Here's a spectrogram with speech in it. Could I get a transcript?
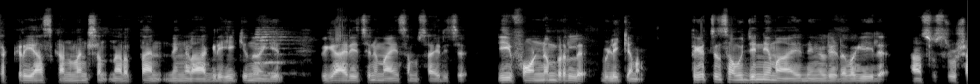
സക്രിയാസ് കൺവെൻഷൻ നടത്താൻ നിങ്ങൾ ആഗ്രഹിക്കുന്നുവെങ്കിൽ വികാരിച്ചനുമായി സംസാരിച്ച് ഈ ഫോൺ നമ്പറിൽ വിളിക്കണം. തികച്ചും സൗജന്യമായി നിങ്ങളുടെ ഇടവകയിൽ ആ ശുശ്രൂഷ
